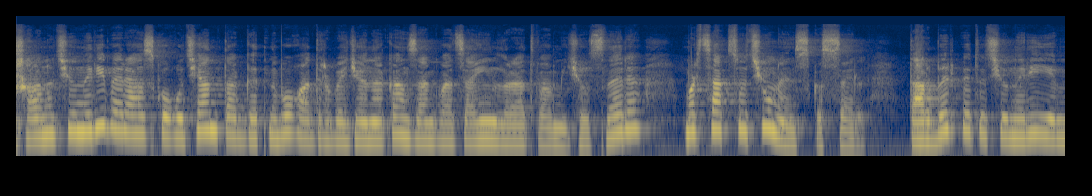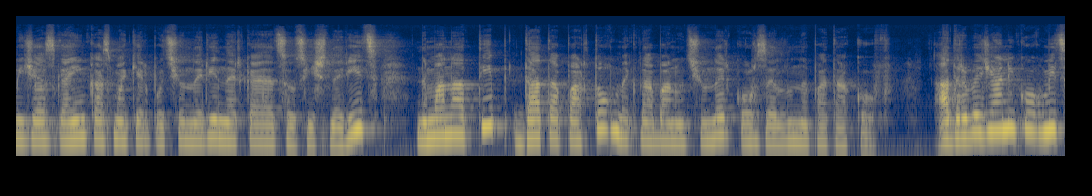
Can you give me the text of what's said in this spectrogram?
իշխանությունների վերահսկողության տակ գտնվող ադրբեջանական զանգվածային լրատվամիջոցները մրցակցություն են սկսել տարբեր պետությունների եւ միջազգային կազմակերպությունների ներկայացուցիչներից նմանատիպ դատապարտող մեկնաբանություններ կորզելու նպատակով։ Ադրբեջանի կողմից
